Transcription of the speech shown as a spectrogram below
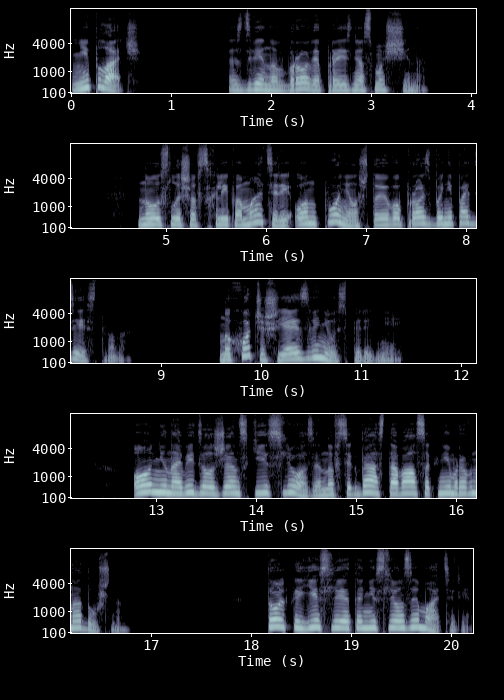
«Не плачь», — сдвинув брови, произнес мужчина. Но, услышав схлипа матери, он понял, что его просьба не подействовала. «Ну, хочешь, я извинюсь перед ней». Он ненавидел женские слезы, но всегда оставался к ним равнодушным. Только если это не слезы матери.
